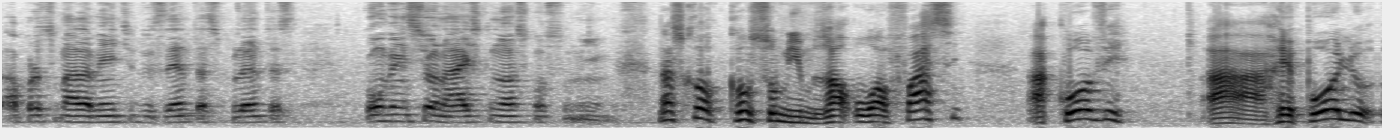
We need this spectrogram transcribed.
aproximadamente 200 plantas convencionais que nós consumimos. Nós co consumimos o alface, a couve, a repolho,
